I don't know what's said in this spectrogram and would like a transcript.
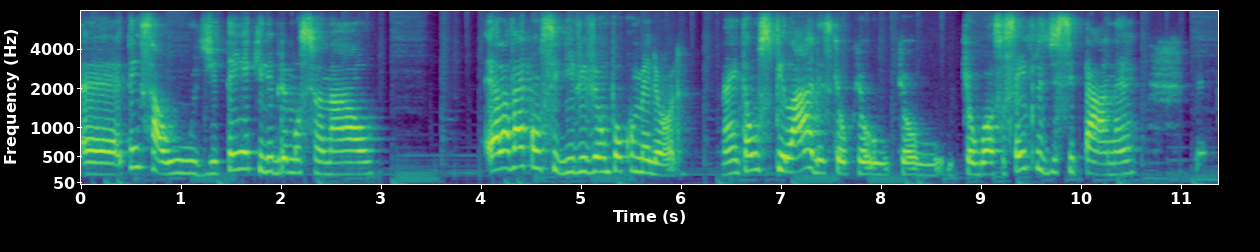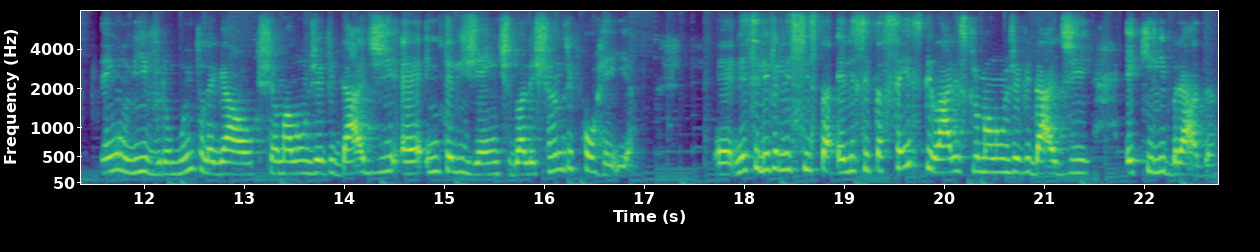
é, tem saúde, tem equilíbrio emocional, ela vai conseguir viver um pouco melhor. Né? Então, os pilares que eu, que, eu, que, eu, que eu gosto sempre de citar, né? Tem um livro muito legal que chama Longevidade é, Inteligente, do Alexandre Correia. É, nesse livro ele cita, ele cita seis pilares para uma longevidade equilibrada.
